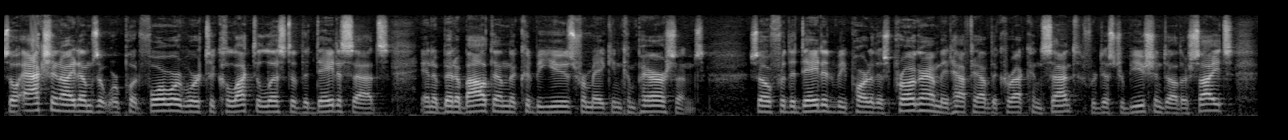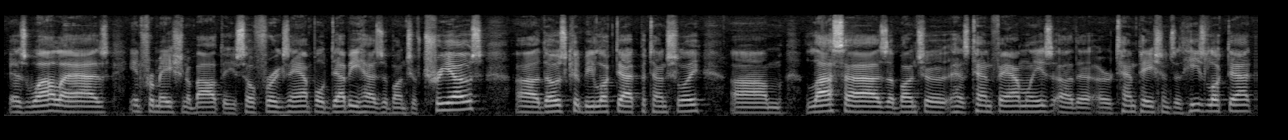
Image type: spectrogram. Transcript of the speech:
So action items that were put forward were to collect a list of the data sets and a bit about them that could be used for making comparisons. So for the data to be part of this program, they'd have to have the correct consent for distribution to other sites, as well as information about these. So for example, Debbie has a bunch of trios. Uh, those could be looked at potentially. Um, Les has a bunch of, has 10 families, uh, that, or 10 patients that he's looked at.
